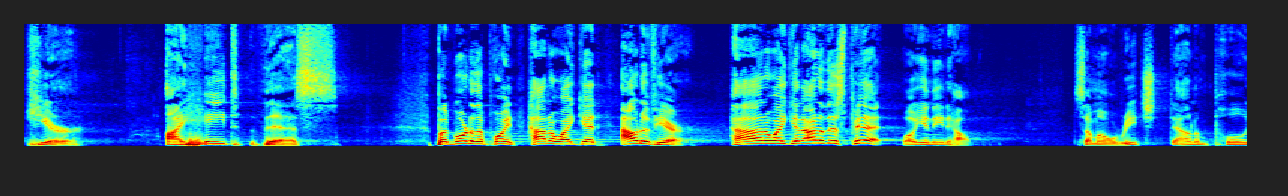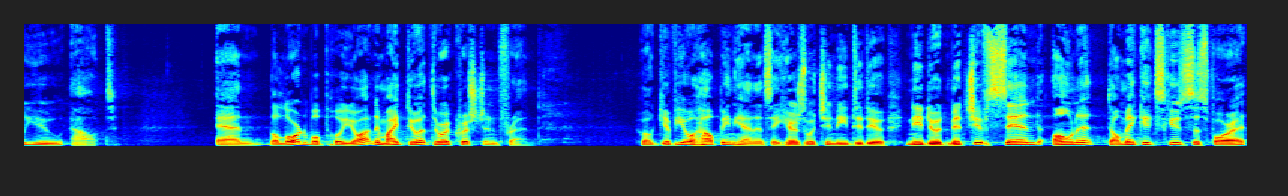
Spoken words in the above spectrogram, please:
here? I hate this. But more to the point, how do I get out of here? How do I get out of this pit? Well, you need help. Someone will reach down and pull you out. And the Lord will pull you out, and He might do it through a Christian friend who'll give you a helping hand and say, Here's what you need to do. You need to admit you've sinned, own it, don't make excuses for it,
